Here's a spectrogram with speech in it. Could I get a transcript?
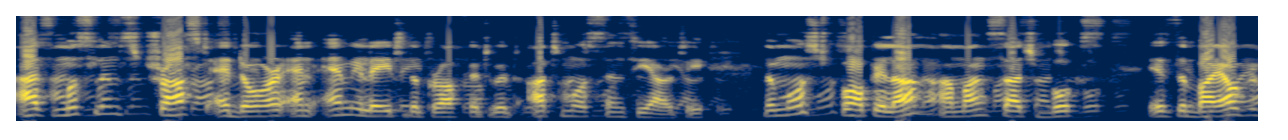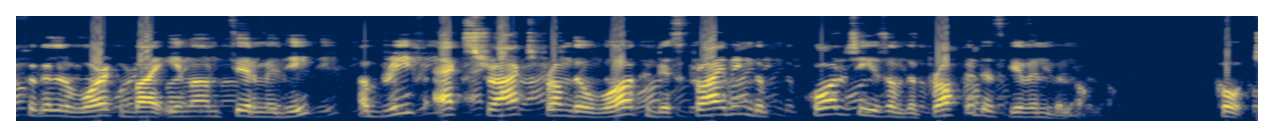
as Muslims trust, adore and emulate the Prophet with utmost sincerity. The most popular among such books is the biographical work by Imam Tirmidhi. A brief extract from the work describing the qualities of the Prophet is given below. Quote,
